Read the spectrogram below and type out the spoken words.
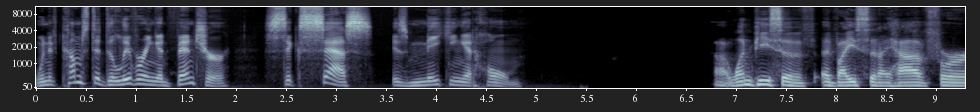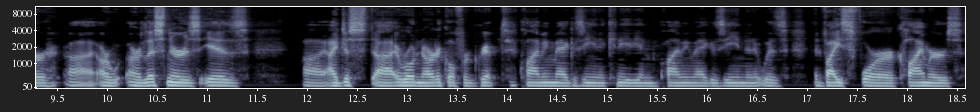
When it comes to delivering adventure, success is making it home. Uh, one piece of advice that I have for uh, our, our listeners is uh, I just uh, I wrote an article for Gripped Climbing Magazine, a Canadian climbing magazine, and it was advice for climbers.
